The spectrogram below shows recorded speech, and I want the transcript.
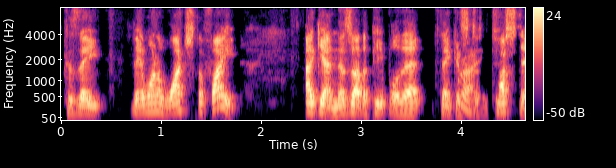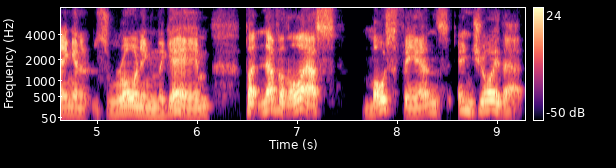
because they they want to watch the fight. Again, there's other people that think it's right. disgusting and it's ruining the game, but nevertheless, most fans enjoy that.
